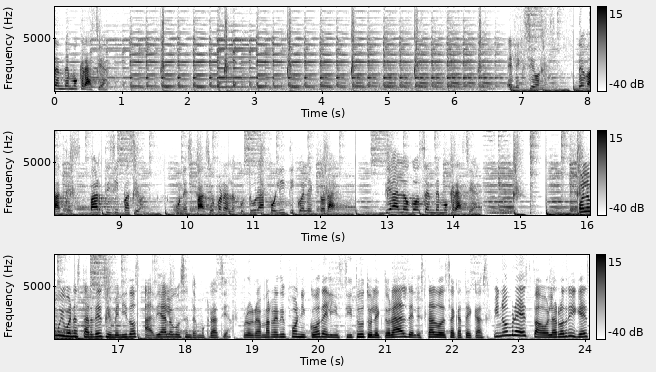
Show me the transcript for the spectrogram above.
En Democracia. Elecciones, debates, participación. Un espacio para la cultura político-electoral. Diálogos en Democracia. Hola, muy buenas tardes, bienvenidos a Diálogos en Democracia, programa radiofónico del Instituto Electoral del Estado de Zacatecas. Mi nombre es Paola Rodríguez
